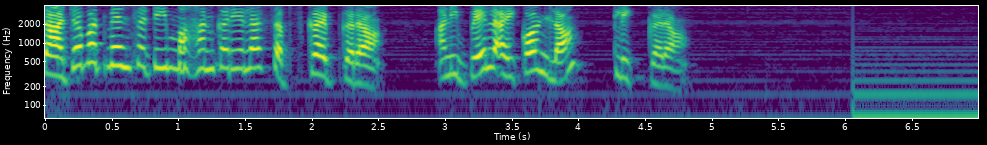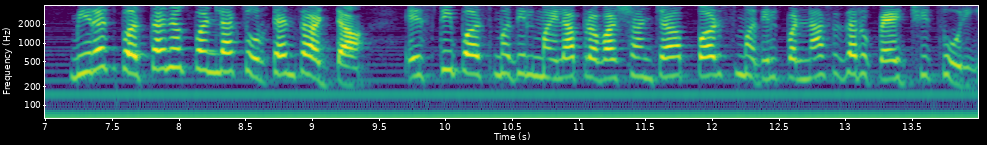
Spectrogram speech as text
ताज्या बातम्यांसाठी महान करेला सबस्क्राईब करा आणि बेल आयकॉनला क्लिक करा. मिरज बसस्थानक बनला चोरट्यांचा अड्डा. एस टी बसमधील महिला प्रवाशांच्या पर्समधील पन्नास हजार रुपयांची चोरी.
